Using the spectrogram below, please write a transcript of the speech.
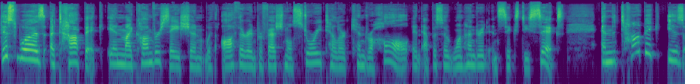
This was a topic in my conversation with author and professional storyteller Kindra Hall in episode 166. And the topic is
